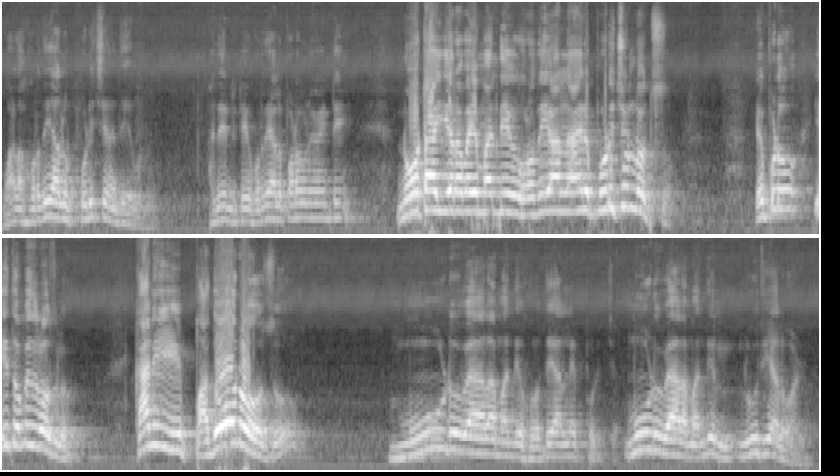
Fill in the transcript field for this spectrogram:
వాళ్ళ హృదయాలు పొడిచిన దేవుడు. అదేంటి? హృదయాలు పొడవడం ఏంటి? నూట ఇరవై మంది హృదయాలను ఆయన పొడిచుండొచ్చు. ఎప్పుడు? ఈ తొమ్మిది రోజులు. కానీ ఈ పదో రోజు మూడు వేల మంది హృదయాలని పొడిచారు మూడు వేల మంది లూథియాలు వాళ్ళు.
